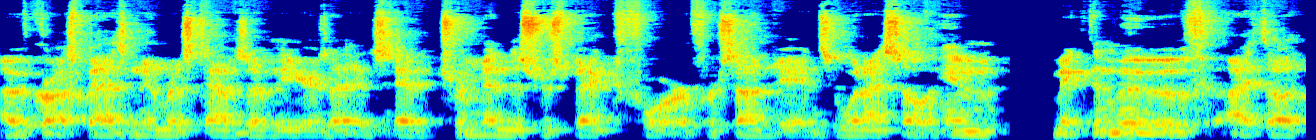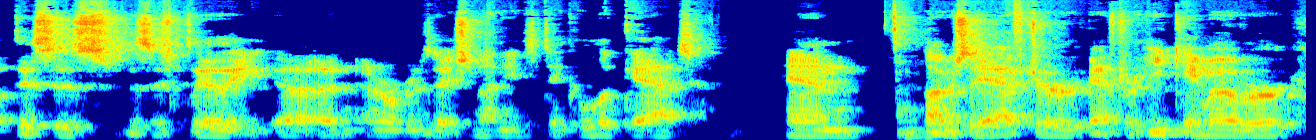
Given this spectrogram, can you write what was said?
I've crossed paths numerous times over the years. I just have tremendous respect for for Sanjay, and so when I saw him make the move, I thought this is this is clearly uh, an organization I need to take a look at. And obviously, after after he came over,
